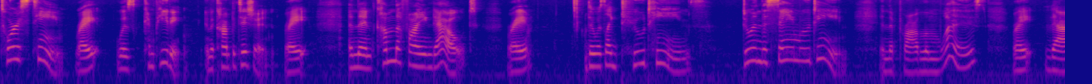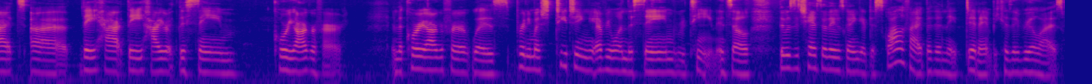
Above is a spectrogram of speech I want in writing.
Torrance team, right, was competing in a competition, right? And then come to find out, right, there was like two teams doing the same routine. And the problem was, right, that uh, they had they hired the same choreographer. and the choreographer was pretty much teaching everyone the same routine. And so there was a chance that they was going to get disqualified, but then they didn't because they realized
